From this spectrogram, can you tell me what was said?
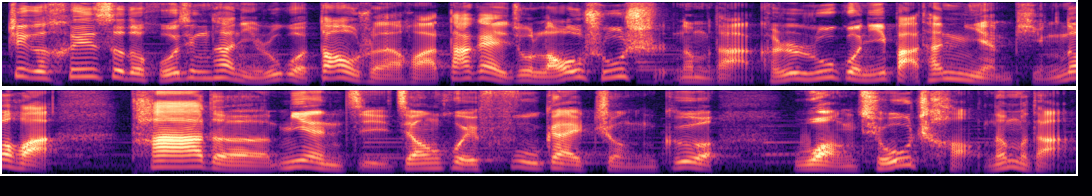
这个黑色的活性炭，你如果倒出来的话，大概也就老鼠屎那么大。可是如果你把它碾平的话，它的面积将会覆盖整个网球场那么大。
